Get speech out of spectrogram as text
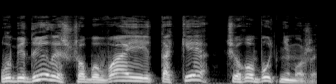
Убедились, що буває і таке, чого бути не може.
